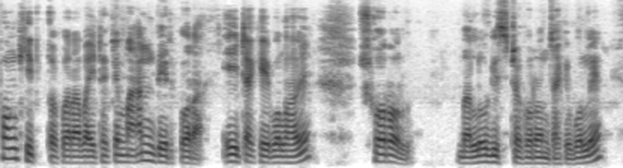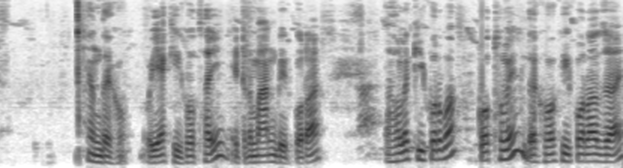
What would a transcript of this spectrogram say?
সংক্ষিপ্ত করা বা এটাকে মান বের করা। এইটাকে বলা হয় সরল বা লঘিষ্ঠকরণ যাকে বলে। দেখো, ওই একই কথাই এটার মান বের করা। তাহলে কি করবা? প্রথমে দেখো কি করা যায়।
